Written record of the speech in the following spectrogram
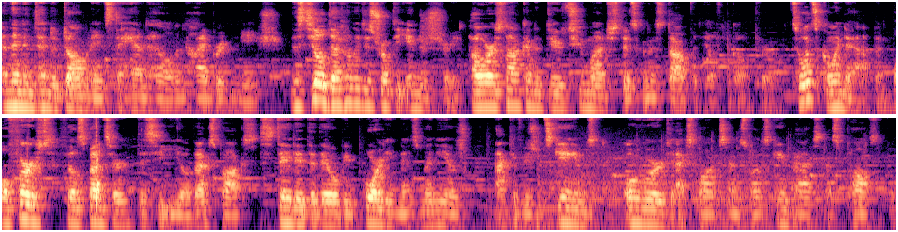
And then Nintendo dominates the handheld and hybrid niche. This deal definitely disrupt the industry. However, it's not going to do too much that's going to stop the deal from going through. So what's going to happen? Well, first, Phil Spencer, the CEO of Xbox, stated that they will be porting as many of Activision's games over to Xbox and Xbox Game Pass as possible.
